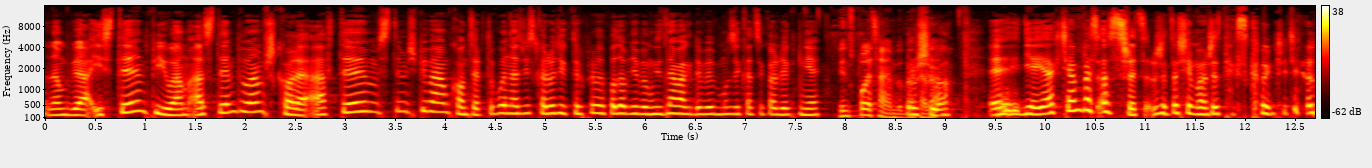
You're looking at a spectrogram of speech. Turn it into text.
Ona mówiła, i z tym piłam, a z tym byłam w szkole, a w tym, z tym śpiewałam koncert. To były nazwiska ludzi, których prawdopodobnie bym znała, gdyby muzyka cokolwiek mnie Więc polecałem by ruszyła. E, nie, ja chciałam was ostrzec, że to się może tak skończyć, ale,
